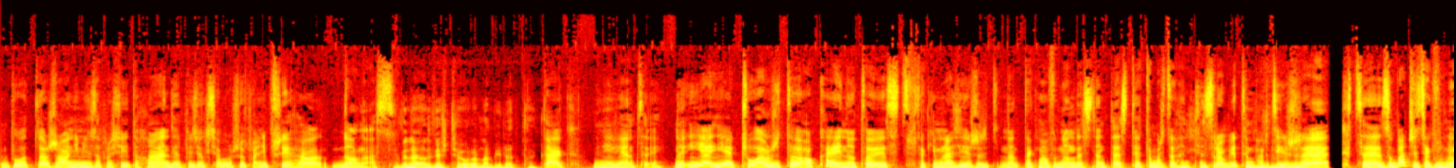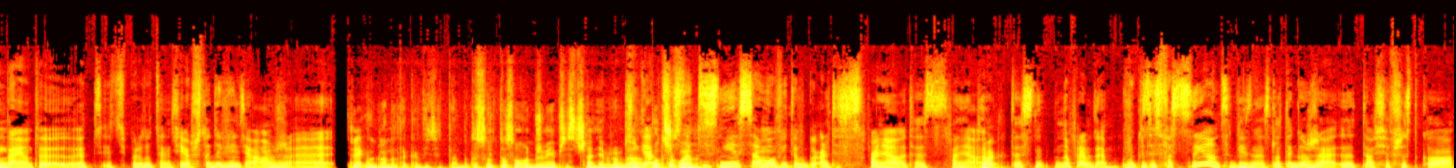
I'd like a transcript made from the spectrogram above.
yy, było to, że oni mnie zaprosili do Holandii. On powiedział, chciałbym, żeby pani przyjechała do nas. Wydała 200 euro na bilet, tak? Tak, mniej więcej. No i ja, ja czułam, że to okej, no to jest w takim razie, jeżeli no, tak ma wyglądać ten test, to ja to bardzo chętnie zrobię, tym Mhm. bardziej, że chcę zobaczyć, jak wyglądają te, ci, ci producenci. Ja już wtedy wiedziałam, że To jak wygląda taka wizyta? Bo to są, to są olbrzymie przestrzenie, prawda? Pod gigantyczne, szkłem. to jest niesamowite w ogóle, ale to jest wspaniałe, to jest wspaniałe. Tak? To jest naprawdę, w ogóle to jest fascynujący biznes, dlatego, że to się wszystko,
